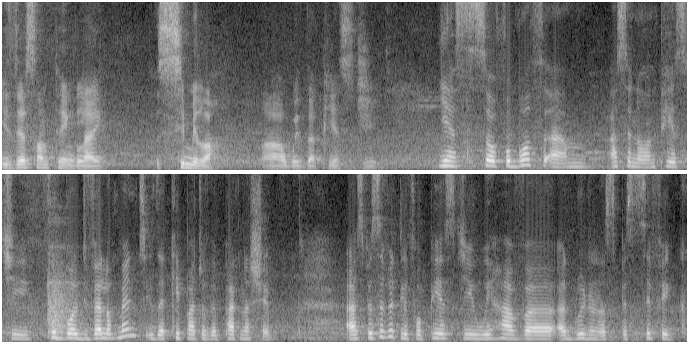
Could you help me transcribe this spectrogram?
is there something like similar uh, with the PSG? Yes, so for both um, Arsenal and PSG, football development is a key part of the partnership. Uh, specifically for PSG, we have uh, agreed on a specific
